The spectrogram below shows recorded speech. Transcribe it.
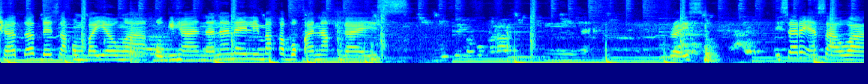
Shout out din sa akong bayaw nga kugihan. Nanay lima kabuk anak guys. Pero is, isa rin asawa.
